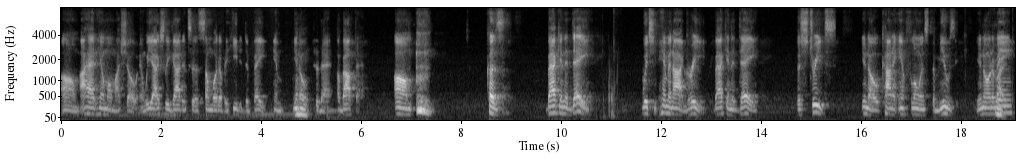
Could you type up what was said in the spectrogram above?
Um, I had him on my show, and we actually got into somewhat of a heated debate, in you know, to that about that. Um, because back in the day, which him and I agreed, back in the day, the streets, you know, kind of influenced the music. You know what I mean? Right.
